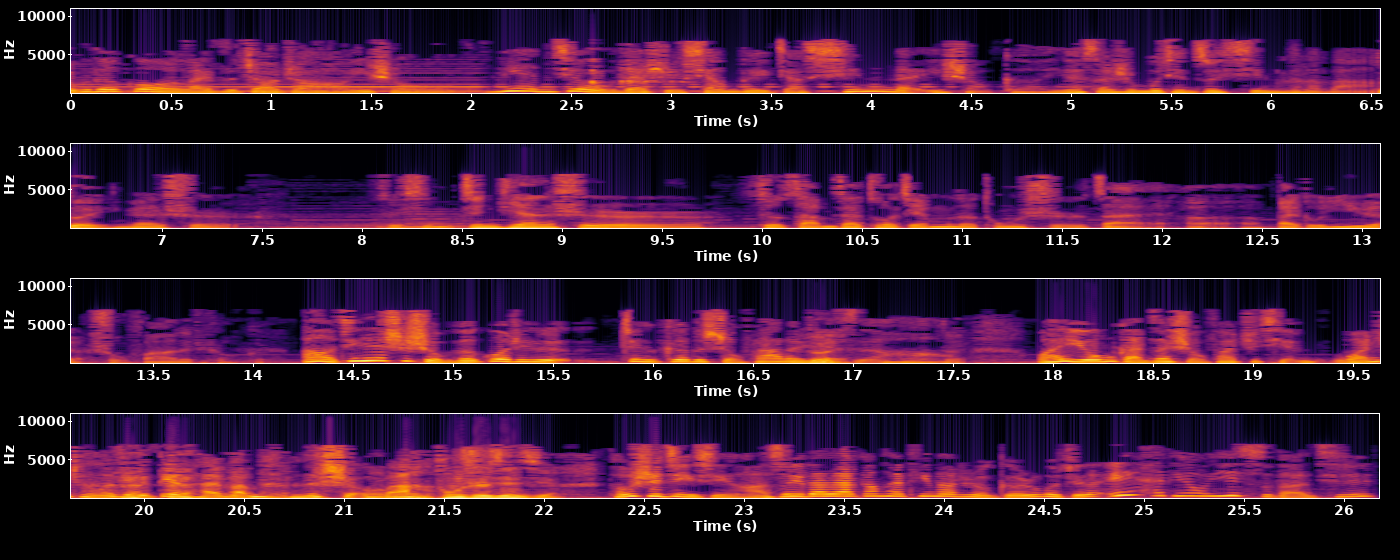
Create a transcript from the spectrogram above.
舍不得过，来自赵赵一首念旧，但是相对较新的一首歌，应该算是目前最新的了吧？对，应该是最新今天是就咱们在做节目的同时，在呃百度音乐首发的这首歌。哦，今天是舍不得过这个这个歌的首发的日子哈。对，我还以为我们赶在首发之前完成了这个电台版本的首发 们。同时进行。同时进行啊，所以大家刚才听到这首歌，如果觉得哎还挺有意思的，其实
